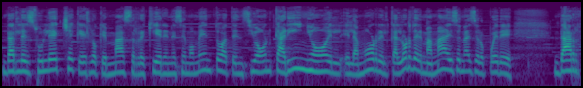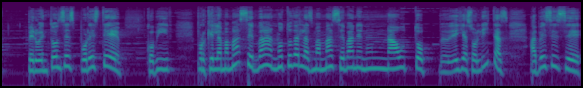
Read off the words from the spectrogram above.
darle su leche, que es lo que más requiere en ese momento, atención, cariño, el, el amor, el calor de mamá, eso nadie se lo puede dar. Pero entonces por este COVID, porque la mamá se va, no todas las mamás se van en un auto eh, ellas solitas, a veces eh,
